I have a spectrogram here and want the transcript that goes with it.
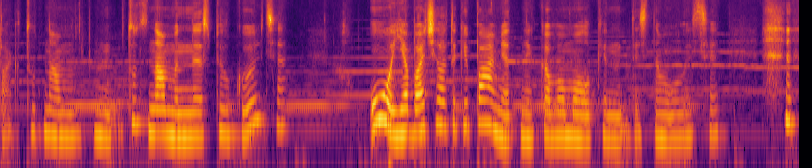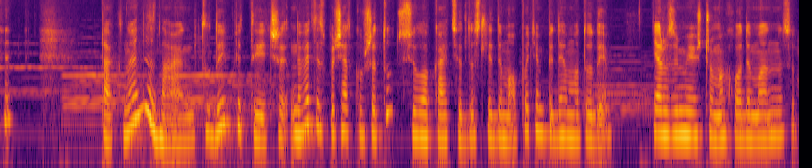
Так, тут нам тут з нами не спілкуються. О, я бачила такий пам'ятник кавомолки десь на вулиці. Так, ну я не знаю, туди піти. Чи... Давайте спочатку вже тут всю локацію дослідимо, а потім підемо туди. Я розумію, що ми ходимо на суп.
